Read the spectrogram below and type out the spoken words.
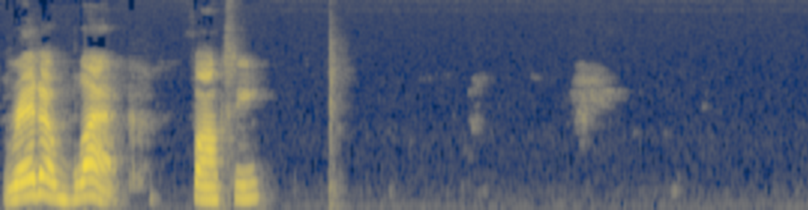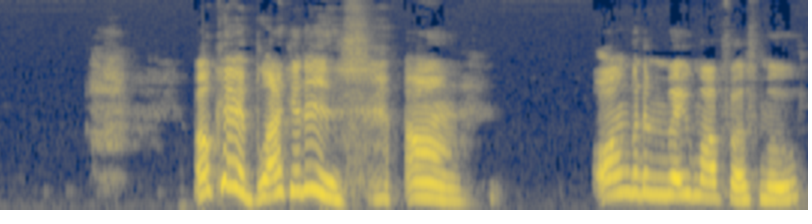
Red or black, Foxy? Okay, black it is. Um, I'm gonna make my first move.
